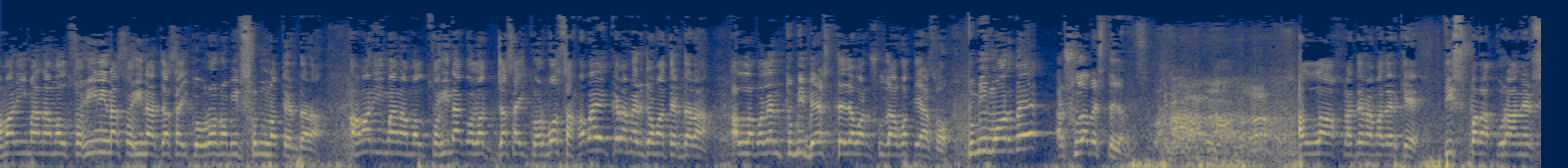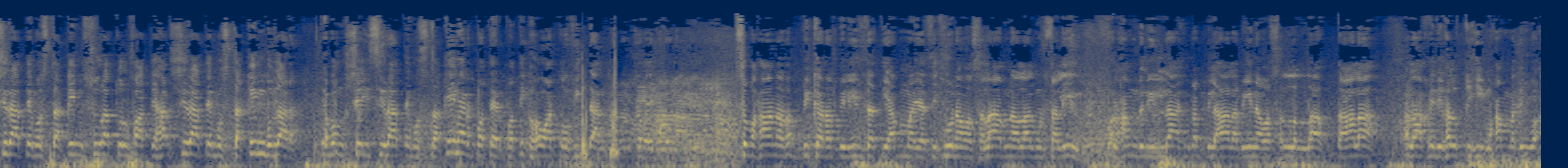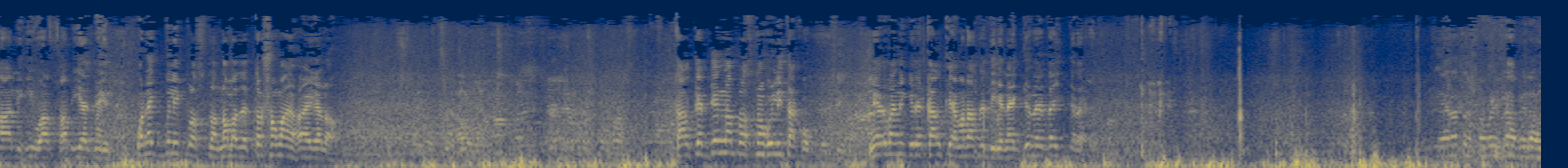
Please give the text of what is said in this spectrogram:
আমার ইমান আমল সহিনী না সহিনা যাচাই করব নবীর সুন্নতের দ্বারা। আমার ইমান আমল সহিনা গলত যাচাই করব সাহাবায়ে কেরামের জমাতের দ্বারা। আল্লাহ বলেন, তুমি বেসতে যাবার সুজাফতে আসো। তুমি মরবে আর সুজা বেসতে যাবে। আল্লাহ আপনাদের আমাদেরকে তিসপাড়া কোরআনের সিরাতে মুস্তাকিম, সুরাতুল ফাতেহার সিরাতে মুস্তাকিম বুঝার এবং সেই সিরাতে মুস্তাকিমের পথের প্রতীক হওয়ার তৌফিক দান করুন সবাই। বলুন সুবহান রাব্বিকা রাব্বিল ইজ্জাতি আম্মা ইয়াসিফুন ওয়া সালামুন আলাল মুরসালিন। আলহামদুলিল্লাহি রাব্বিল আলামিন। ওয়া সাল্লাল্লাহু তাআলা অনেকগুলি প্রশ্ন, নামাজের তো সময় হয়ে গেল। কালকের জন্য প্রশ্নগুলি থাকুক। মেহরবানি করে কালকে আমার হাতে দিবেন, একজনের দায়িত্বে রাখেন। এরা তো সবাই যাবে না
